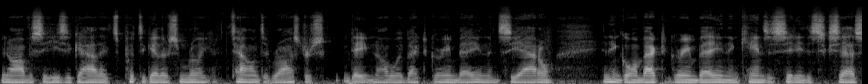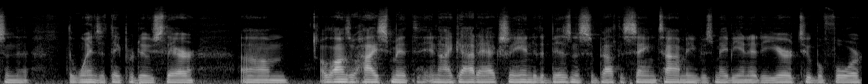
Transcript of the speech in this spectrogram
you know, obviously he's a guy that's put together some really talented rosters, dating all the way back to Green Bay and then Seattle, and then going back to Green Bay and then Kansas City. The success and the the wins that they produced there. Um, Alonzo Highsmith and I got actually into the business about the same time. He was maybe in it a year or two before.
